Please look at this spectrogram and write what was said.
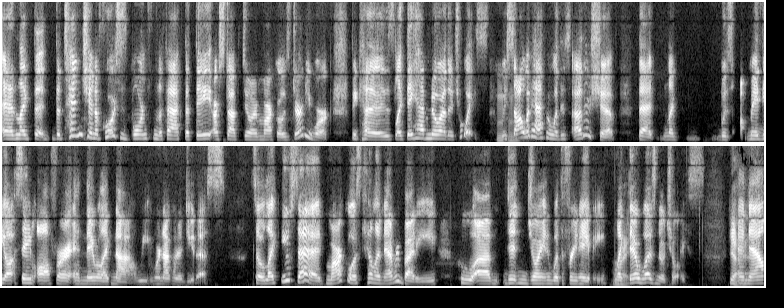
And like the the tension of course is born from the fact that they are stuck doing Marco's dirty work because like they have no other choice. We Mhm. saw what happened with this other ship that like was made the same offer and they were like, "Nah, we we're not going to do this." So like you said, Marco is killing everybody who um didn't join with the Free Navy. Like there was no choice. Yeah, And now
